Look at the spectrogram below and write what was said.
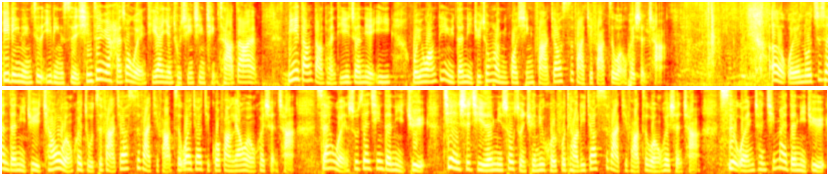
一零零至一零四行政院函送委员提案延除情形，请查档案。民进党党团提议阵列。一委员王定宇等拟具中华民国刑法交司法及法制委员会审查。二委员罗志正等拟具侨务委员会组织法交司法及法制外交及国防两委员会审查。三委员苏正清等拟具建时期人民受损权利回复条例交司法及法制委员会审查。四委员陈清迈等拟具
